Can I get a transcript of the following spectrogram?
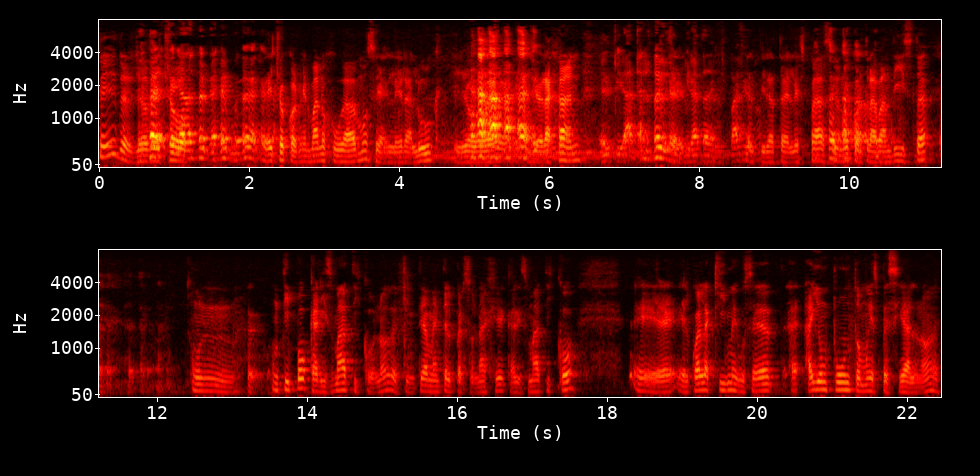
Sí, yo de hecho, de hecho con mi hermano jugábamos él era Luke y yo, era Han. El pirata, ¿no? El, pirata del espacio. El pirata del espacio, ¿no? Contrabandista un, tipo carismático, ¿no? Definitivamente el personaje carismático, eh, el cual aquí me gustaría, hay un punto muy especial, ¿no?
